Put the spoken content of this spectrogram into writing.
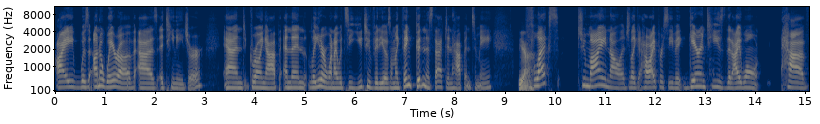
I was unaware of as a teenager and growing up, and then later when I would see YouTube videos, I'm like, thank goodness that didn't happen to me. Yeah. Flex to my knowledge, like how I perceive it, guarantees that I won't have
